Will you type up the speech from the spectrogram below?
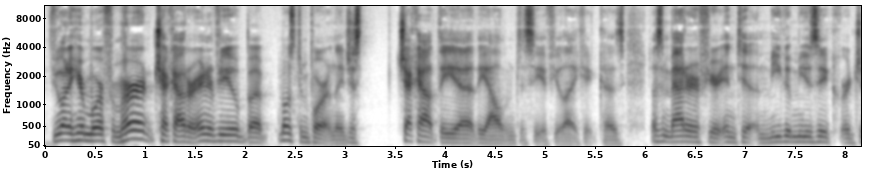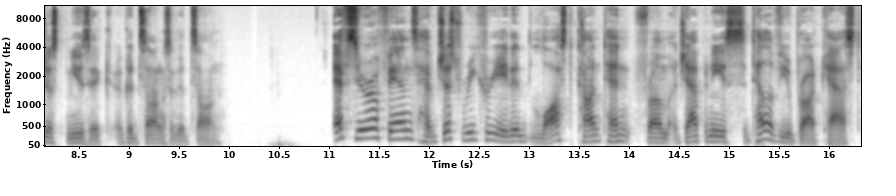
if you want to hear more from her, check out her interview. But most importantly, just check out the uh, the album to see if you like it because it doesn't matter if you're into Amiga music or just music. A good song's a good song. F Zero fans have just recreated lost content from a Japanese Satellaview broadcast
